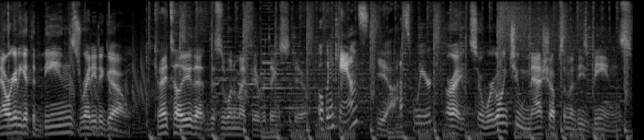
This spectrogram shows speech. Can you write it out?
now we're gonna get the beans ready to go. Can I tell you that this is one of my favorite things to do? Open cans? Yeah. That's weird. All right, so we're going to mash up some of these beans.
